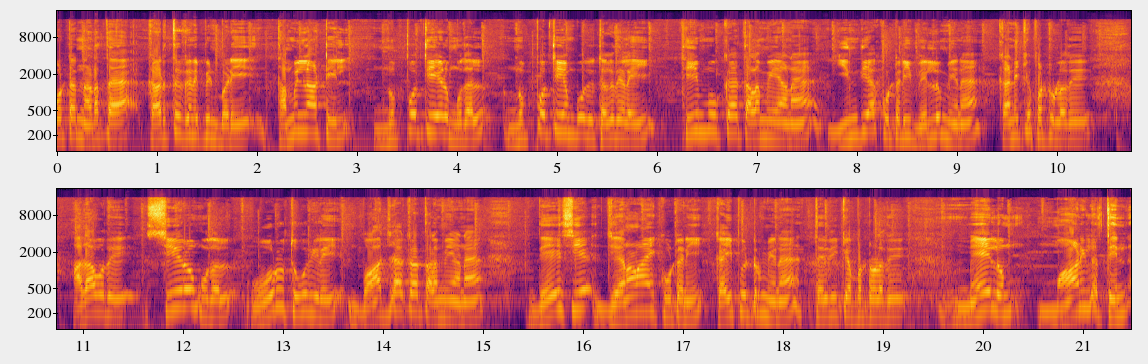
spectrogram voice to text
ஓட்டர் நடத்த கருத்து கணிப்பின்படி தமிழ்நாட்டில் முப்பத்தி ஏழு முதல் முப்பத்தி ஒம்பது தொகுதிகளை திமுக தலைமையான இந்தியா கூட்டணி வெல்லும் என கணிக்கப்பட்டுள்ளது. அதாவது சீரோ முதல் ஒரு தொகுதிகளை பாஜக தலைமையான தேசிய ஜனநாயக கூட்டணி கைப்பற்றும் என தெரிவிக்கப்பட்டுள்ளது. மேலும் மாநிலத்தின்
